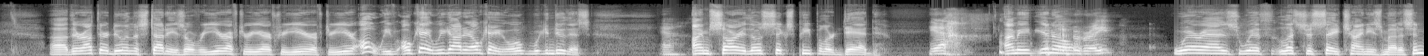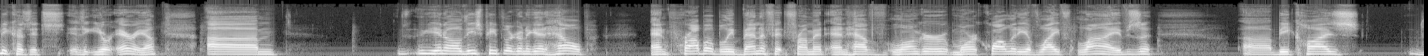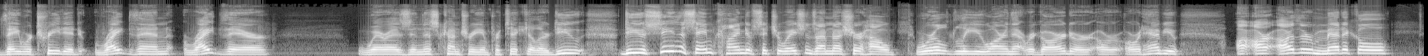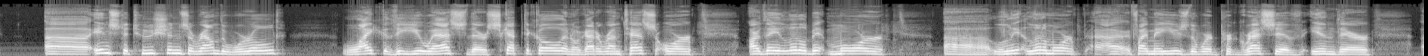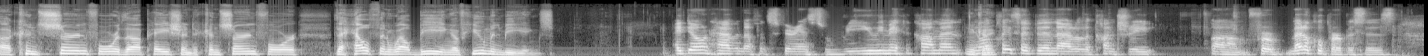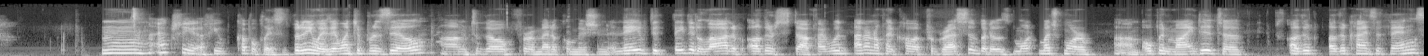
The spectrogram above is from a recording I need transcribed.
Uh, they're out there doing the studies over year after year after year after year. Oh, we've okay, we got it. Okay, well, we can do this. Yeah. I'm sorry, those six people are dead. Yeah. I mean, you know, right? Whereas with let's just say Chinese medicine, because it's your area, um, you know, these people are going to get help and probably benefit from it and have longer, more quality of life lives uh, because they were treated right then, right there, Whereas in this country in particular, do you do you see the same kind of situations? I'm not sure how worldly you are in that regard, or or, or what have you. Are are, there medical uh, institutions around the world like the U.S. They're skeptical and we've got to run tests, or are they a little bit more, uh, li- a little more, uh, if I may use the word progressive in their uh, concern for the patient, concern for the health and well-being of human beings? I don't have enough experience to really make a comment. The Okay. only place I've been out of the country um, for medical purposes, mm, actually a few couple places, but anyways, I went to Brazil um, to go for a medical mission, and they did, they did a lot of other stuff. I would I don't know if I'd call it progressive, but it was more, much more um, open minded to other other kinds of things.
